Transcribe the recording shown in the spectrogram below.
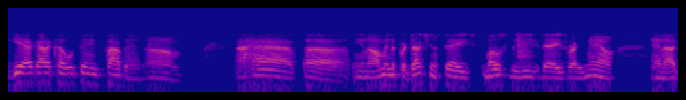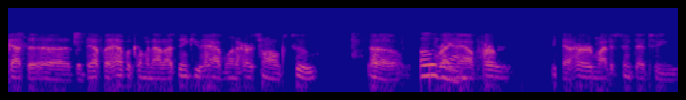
Yeah, I got a couple things popping. Um, I have, uh, you know, I'm in the production stage mostly these days right now, and I got the uh, the Defa Heifer coming out. I think you have one of her songs too. Uh, Oh right yeah. now, I've heard, yeah, her might have sent that to you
